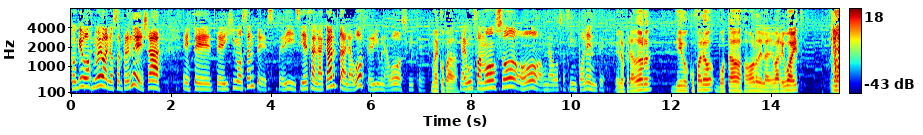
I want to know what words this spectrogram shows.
con qué voz nueva nos sorprendés. Ya este, te dijimos antes, pedí, si es a la carta, a la voz, pedí una voz, ¿viste? Una copada. De algún famoso o una voz así imponente. El operador Diego Cufaro votaba a favor de la de Barry White. No,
